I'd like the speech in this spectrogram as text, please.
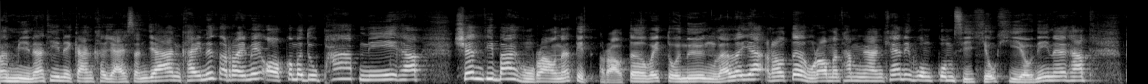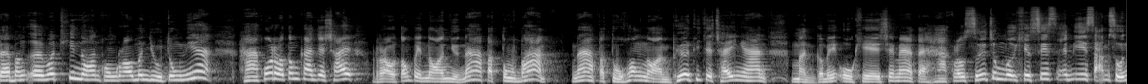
มันมีหน้าที่ในการขยายสัญญาณ ใครนึกอะไรไม่ออกก็มาดูภาพนี้ครับ เช่นที่บ้านของเรานะติดเราเตอร์ไว้ตัวหนึ่งและระยะเราเตอร์ของเรามันทำงานแค่ในวงกลมสีเขียวๆนี่นะครับ แต่บังเอิญว่าที่นอนของเรามันอยู่ตรงเนี้ยหากว่าเราต้องการจะใช้เราต้องไปนอนอยู่หน้าประตูบ้าน Come on. หน้าประตูห้องนอนเพื่อที่จะใช้งาน มันก็ไม่โอเคใช่ไหมแต่หากเราซื้อเจ้า Mercusys ME 3 0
